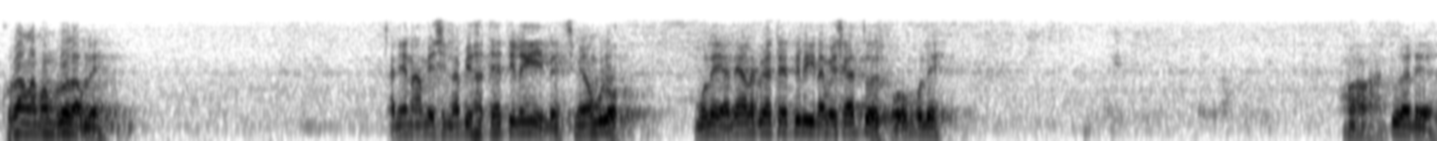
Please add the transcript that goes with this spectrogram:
kurang 80 tak boleh. Ada yang nak ambil lebih hati-hati lagi? 90 boleh. Ada yang lebih hati-hati lagi nak ambil 100 pun boleh Ha, itulah dia.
